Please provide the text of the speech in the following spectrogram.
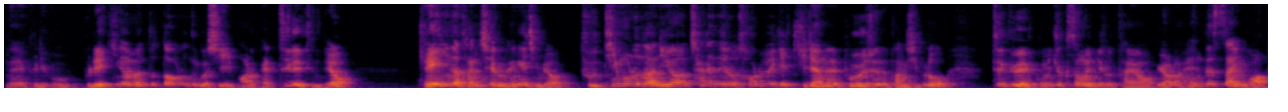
네, 그리고 브레이킹 하면 또 떠오르는 것이 바로 배틀일 텐데요. 개인이나 단체로 행해지며 두 팀으로 나뉘어 차례대로 서로에게 기량을 보여주는 방식으로 특유의 공격성을 비롯하여 여러 핸드 사인과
